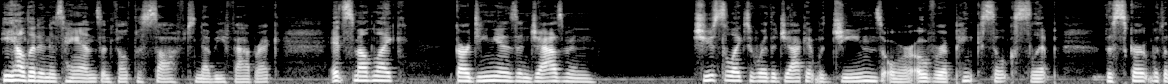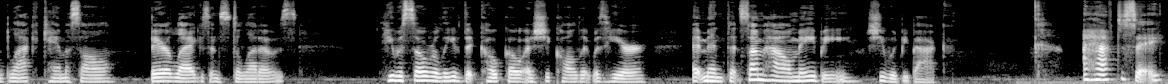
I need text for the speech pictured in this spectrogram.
He held it in his hands and felt the soft, nubby fabric. It smelled like gardenias and jasmine. She used to like to wear the jacket with jeans or over a pink silk slip, the skirt with a black camisole, bare legs, and stilettos. He was so relieved that Coco, as she called it, was here. It meant that somehow, maybe, she would be back. I have to say,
